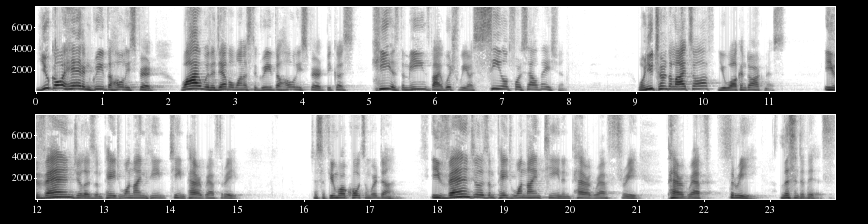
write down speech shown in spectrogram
you go ahead and grieve the Holy Spirit. Why would the devil want us to grieve the Holy Spirit? Because he is the means by which we are sealed for salvation. When you turn the lights off, you walk in darkness. Evangelism, page 119, paragraph 3. Just a few more quotes and we're done. Evangelism, page 119, in paragraph 3. Paragraph 3. Listen to this.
